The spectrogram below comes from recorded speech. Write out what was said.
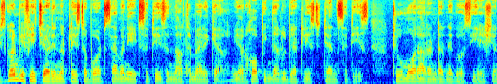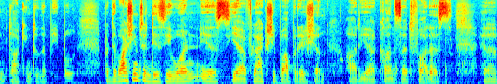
It's going to be featured in at least about seven, eight cities in North America. We are hoping there will be at least 10 cities. Two more are under negotiation, talking to the people. But the Washington, D.C. one is a flagship operation or a concert for us. Uh,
